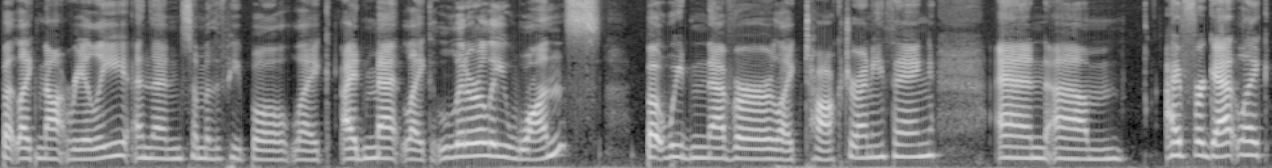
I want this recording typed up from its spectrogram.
but like not really. And then some of the people like I'd met like literally once, but we'd never like talked or anything. And um, I forget like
